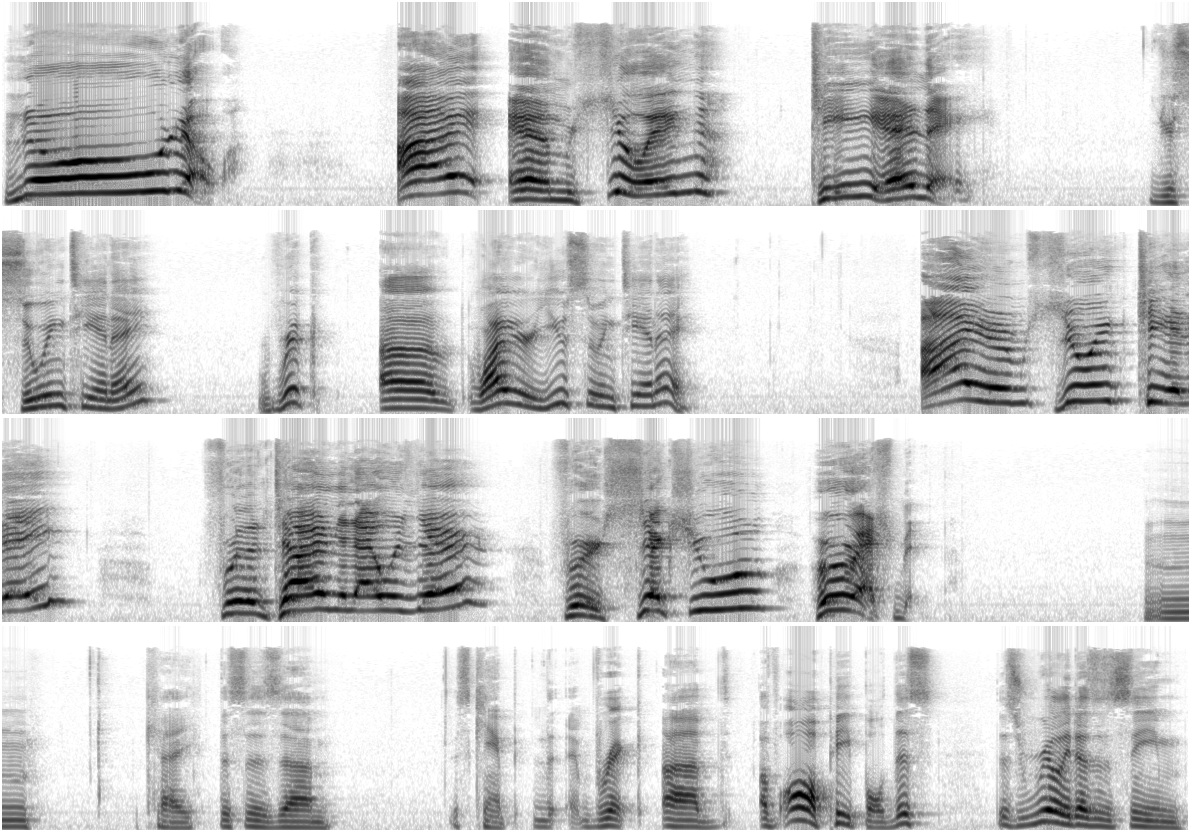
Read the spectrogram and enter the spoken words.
No, no. I am suing TNA. You're suing TNA? Ric, uh, why are you suing TNA? I am suing TNA for the time that I was there for sexual harassment. Mm, okay, this is um, this can't be Ric. Uh, of all people, this this really doesn't seem.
